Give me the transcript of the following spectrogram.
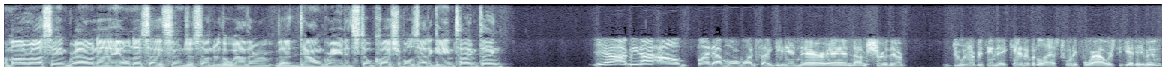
Amon-Ra St. Brown uh, illness, I assume just under the weather, the downgraded, still questionable. Is that a game time thing? Yeah, I mean, I, will find out more once I get in there, and I'm sure they're doing everything they can over the last 24 hours to get him in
